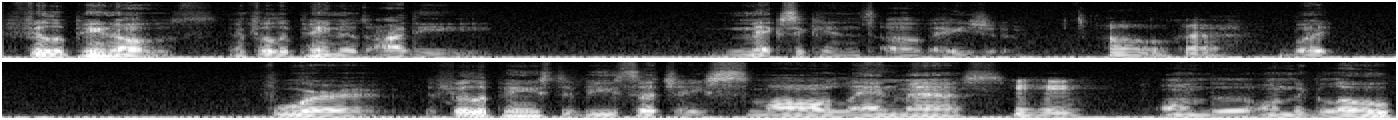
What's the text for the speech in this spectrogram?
Filipinos and Filipinas are the Mexicans of Asia. Oh, okay. But for the Philippines to be such a small landmass Mhm. on the on the globe,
